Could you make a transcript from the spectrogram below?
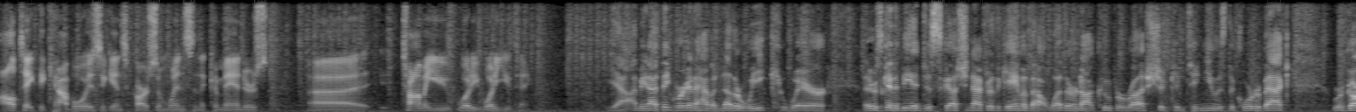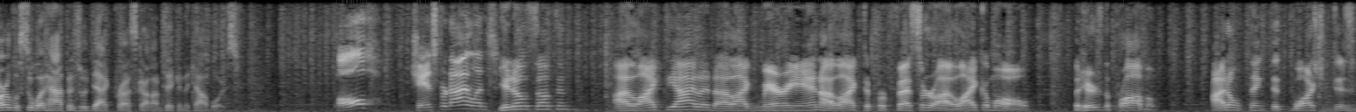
I'll take the Cowboys against Carson Wentz and the Commanders. Uh, Tommy, you, what do you, what do you think? Yeah, I mean, I think we're going to have another week where there's going to be a discussion after the game about whether or not Cooper Rush should continue as the quarterback, regardless of what happens with Dak Prescott. I'm taking the Cowboys. Paul, chance for an island. You know something? I like the island. I like Mary Ann. I like the professor. I like them all. But here's the problem I don't think that Washington is,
